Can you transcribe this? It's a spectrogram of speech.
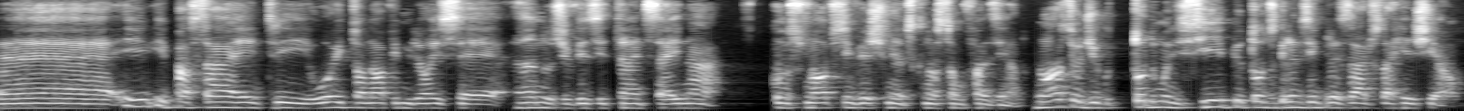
é, e, e, passar entre 8 a 9 milhões é, anos de visitantes aí na, com os novos investimentos que nós estamos fazendo. Nós, eu digo, todo município, todos os grandes empresários da região.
